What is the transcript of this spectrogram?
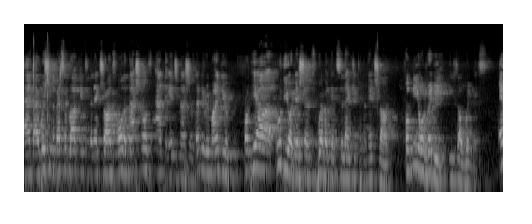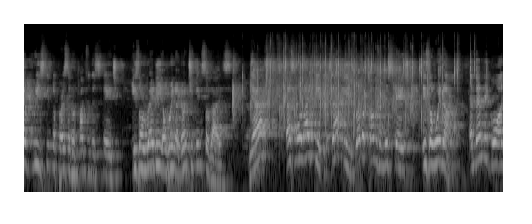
And I wish you the best of luck into the next rounds for the nationals and the internationals. Let me remind you, from here through the auditions, whoever gets selected to the next round, for me already, these are winners. Every single person who comes on this stage is already a winner. Don't you think so, guys? Yeah? That's more like it. Exactly. Whoever comes on this stage is a winner. And then they go on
